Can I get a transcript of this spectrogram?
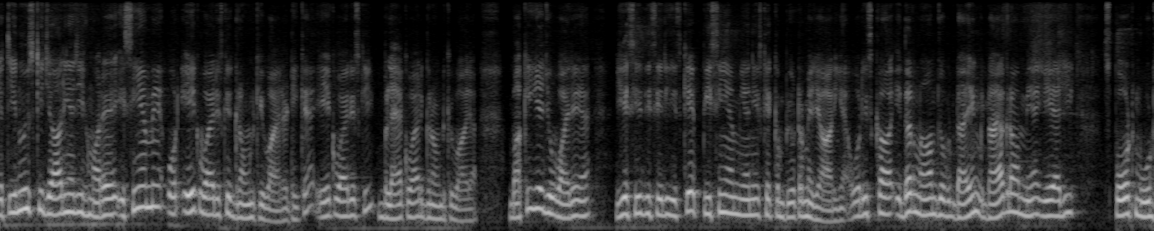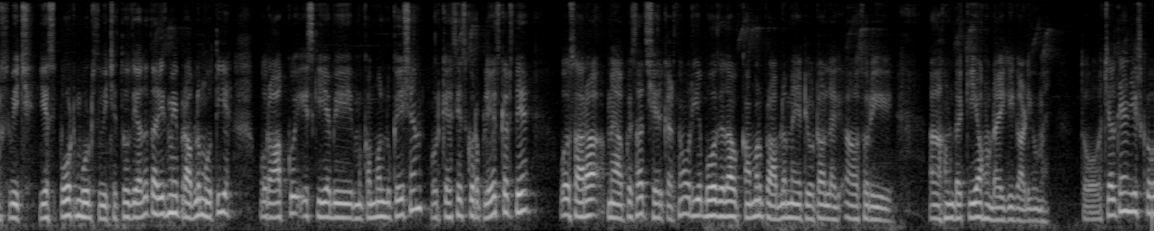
ये तीनों इसकी जा रही हैं जी हमारे ईसीएम में और एक वायर इसकी ग्राउंड की वायर है, ठीक है? एक वायर इसकी ब्लैक वायर ग्राउंड की वायर है। बाकी ये जो वायरें हैं, ये सीधी सीधी इसके पीसीएम यानी इसके कंप्यूटर में जा रही हैं और इसका इधर नाम जो डाइंग डायाग्राम में है, ये है जी स्पोर्ट मूड स्विच ये स्पोर्ट मूड स्विच है तो ज़्यादातर इसमें प्रॉब्लम होती है और आपको इसकी अभी मुकम्मल लोकेशन और कैसे इसको रिप्लेस करते हैं, वो सारा मैं आपके साथ शेयर करता हूँ और ये बहुत ज़्यादा कॉमन प्रॉब्लम है ये टोटा सॉरी होंडा किया होंडाई की गाड़ियों में। तो चलते हैं जी इसको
